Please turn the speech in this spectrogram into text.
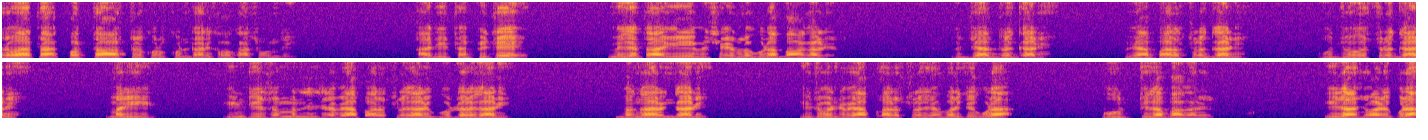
తర్వాత కొత్త ఆస్తులు కొనుక్కుంటానికి అవకాశం ఉంది. అది తప్పితే మిగతా ఏ విషయంలో కూడా బాగాలేదు. విద్యార్థులకు కానీ వ్యాపారస్తులకు కానీ ఉద్యోగస్తులకు కానీ మరి ఇంటికి సంబంధించిన వ్యాపారస్తులు కానీ గుడ్డలు కానీ బంగారం కానీ ఇటువంటి వ్యాపారస్తులకు ఎవరికి కూడా పూర్తిగా బాగాలేదు. ఈ రాశి వాళ్ళకి కూడా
